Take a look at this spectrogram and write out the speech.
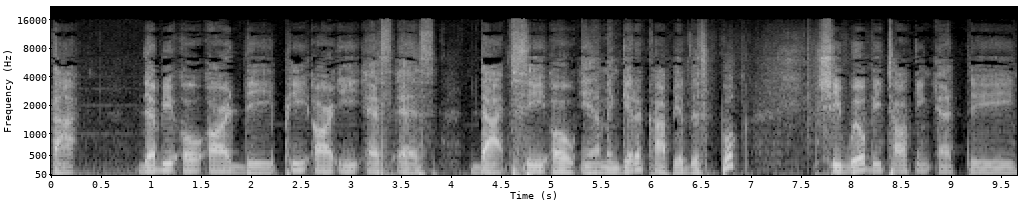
dot W-O-R-D-P-R-E-S-S dot C-O-M and get a copy of this book. She will be talking at the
